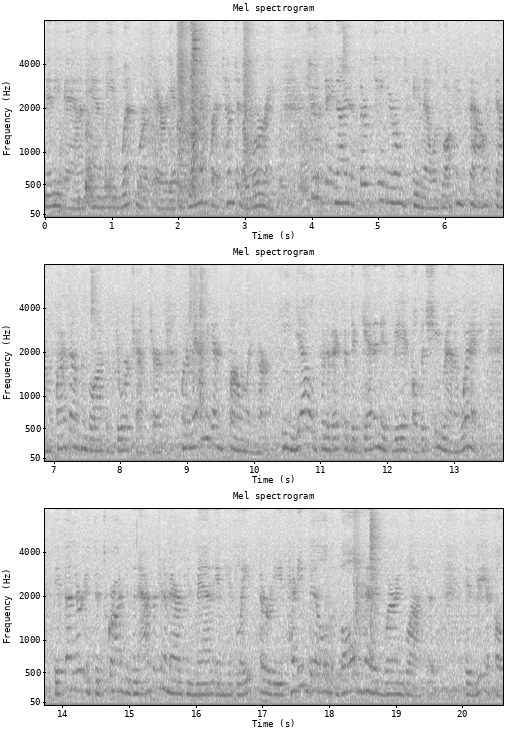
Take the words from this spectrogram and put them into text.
minivan in the Wentworth area is wanted for attempted luring. Tuesday night, a 13-year-old female was walking south down the 5,000 block of Dorchester when a man began following her. He yelled for the victim to get in his vehicle, but she ran away. The offender is described as an African-American man in his late 30s, heavy build, bald-headed, wearing glasses. His vehicle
